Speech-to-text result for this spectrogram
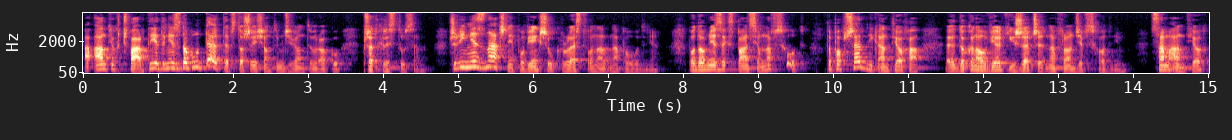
a Antioch IV jedynie zdobył deltę w 169 roku przed Chrystusem, czyli nieznacznie powiększył królestwo na, na południe. Podobnie z ekspansją na wschód. To poprzednik Antiocha e, dokonał wielkich rzeczy na froncie wschodnim. Sam Antioch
